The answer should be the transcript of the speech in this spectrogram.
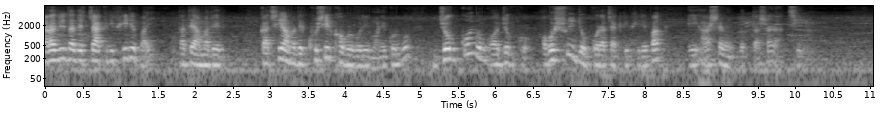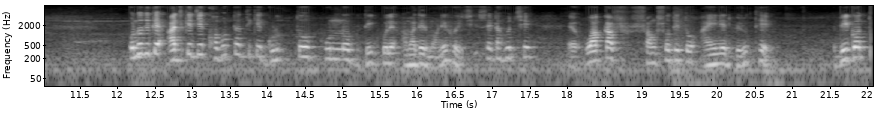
তারা যদি তাদের চাকরি ফিরে পায়, তাতে আমাদের কাছে আমাদের খুশির খবর বলে মনে করব। যোগ্য এবং অযোগ্য, অবশ্যই যোগ্যরা চাকরি ফিরে পাক, এই আশা এবং প্রত্যাশা রাখছি। অন্যদিকে আজকে যে খবরটার দিকে গুরুত্বপূর্ণ দিক বলে আমাদের মনে হয়েছে, সেটা হচ্ছে ওয়াকাফ সংশোধিত আইনের বিরুদ্ধে বিগত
